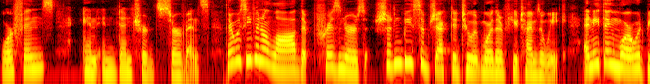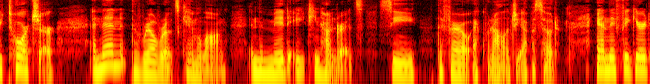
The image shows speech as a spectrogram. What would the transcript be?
orphans and indentured servants. There was even a law that prisoners shouldn't be subjected to it more than a few times a week. Anything more would be torture. And then the railroads came along in the mid 1800s. See the Ferroequinology episode. And they figured,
